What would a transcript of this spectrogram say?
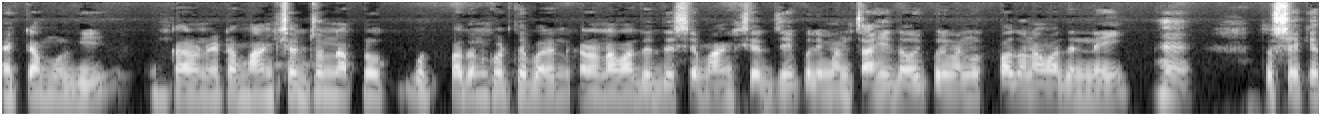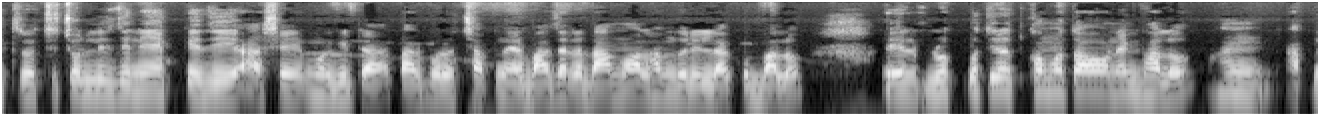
একটা মুরগি। কারণ এটা মাংসের জন্য আপনি উৎপাদন করতে পারেন, কারণ আমাদের দেশে মাংসের যে পরিমাণ চাহিদা, ওই পরিমাণ উৎপাদন আমাদের নেই হ্যাঁ। তো সেক্ষেত্রে হচ্ছে চল্লিশ দিনে এক কেজি আসে মুরগিটা, তারপর হচ্ছে আপনার বাজারের দামও আলহামদুলিল্লাহ খুব ভালো। এর রোগ প্রতিরোধ ক্ষমতাও অনেক ভালো হ্যাঁ আপনি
